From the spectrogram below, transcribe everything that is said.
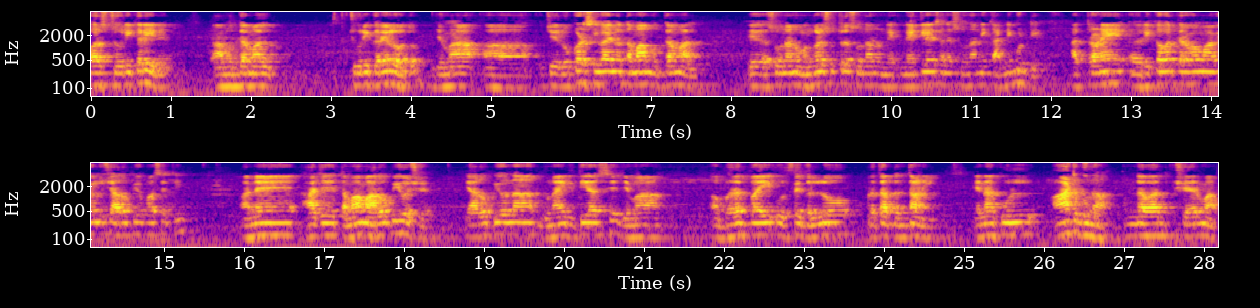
પર્સ ચોરી કરીને આ મુદ્દામાલ ચોરી કરેલો હતો, જેમાં જે રોકડ સિવાયનો તમામ મુદ્દામાલ, એ સોનાનું મંગળસૂત્ર, સોનાનું નેકલેસ અને સોનાની કાનની બુટ્ટી, આ ત્રણેય રિકવર કરવામાં આવેલું છે આરોપીઓ પાસેથી. અને આ જે તમામ આરોપીઓ છે, એ આરોપીઓના ગુનાહિત ઇતિહાસ છે, જેમાં ભરતભાઈ ઉર્ફે ગલ્લો પ્રતાપ દંતાણી, એના કુલ આઠ ગુના અમદાવાદ શહેરમાં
